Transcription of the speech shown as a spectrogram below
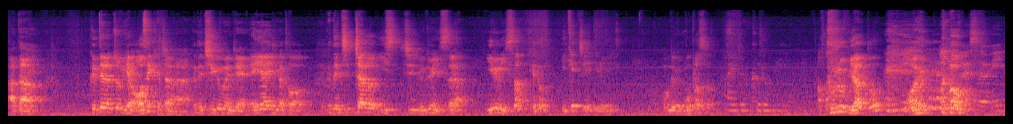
아담. 그때는 좀 이게 어색했잖아. 근데 지금은 이제 AI가 더 근데 진짜로 있, 지- 요즘에 있어요? 이름이 있어? 걔도 있겠지 이름이. 어, 근데 왜 못 봤어? 아이돌 그룹이. 아 그룹이야 또? 어휴, 어, 그랬어요. 이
